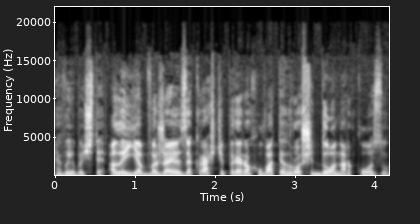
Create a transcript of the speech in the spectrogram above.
Вибачте, але я вважаю за краще перерахувати гроші до наркозу.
